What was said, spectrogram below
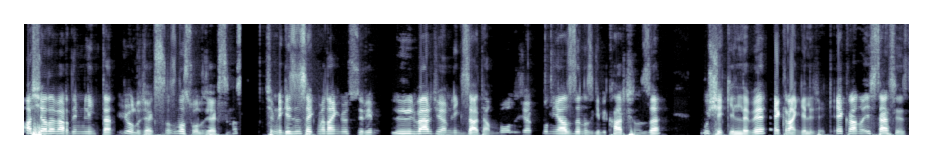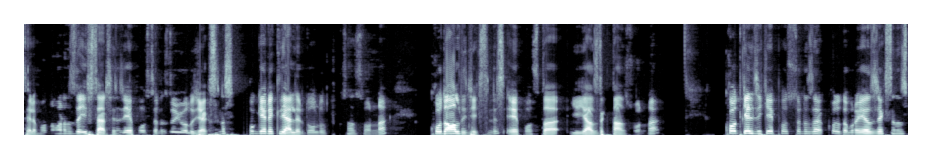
Aşağıda verdiğim linkten üye olacaksınız. Nasıl olacaksınız? Şimdi gizli sekmeden göstereyim. Vereceğim link zaten bu olacak. Bunu yazdığınız gibi karşınıza bu şekilde bir ekran gelecek. Ekranda isterseniz telefon numaranızda isterseniz e-postanızda üye olacaksınız. Bu gerekli yerleri doldurduktan sonra kodu al diyeceksiniz e-postayı yazdıktan sonra. Kod gelecek e-postanıza, kodu da buraya yazacaksınız.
